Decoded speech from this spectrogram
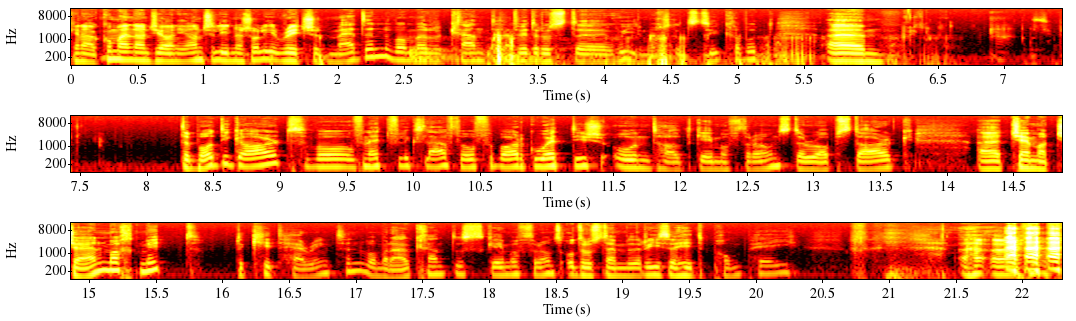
Genau, Kumail Nanjiani, Angelina Jolie, Richard Madden, wo man kennt entweder aus der... Hui, du machst gerade das Zeug kaputt. Ähm, The Bodyguard, wo auf Netflix läuft, der offenbar gut ist. Und halt Game of Thrones, der Rob Stark. Äh, Gemma Chan macht mit. Der Kit Harrington, wo man auch kennt aus Game of Thrones. Oder aus dem riesen Hit Pompeii. Äh, äh,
